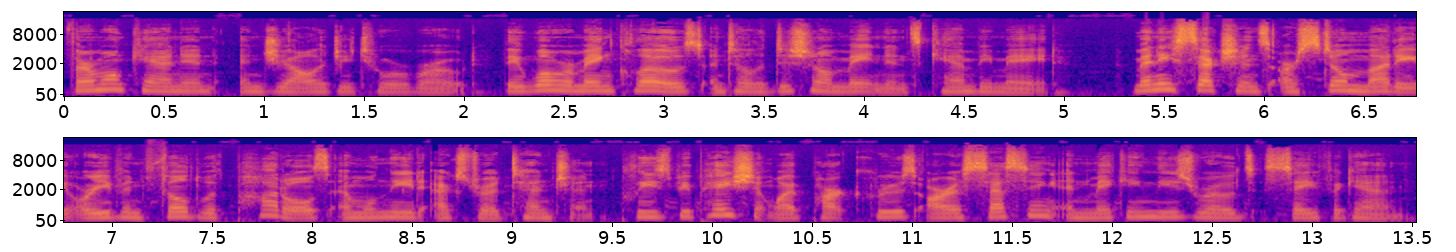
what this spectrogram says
Thermal Canyon, and Geology Tour Road. They will remain closed until additional maintenance can be made. Many sections are still muddy or even filled with puddles and will need extra attention. Please be patient while park crews are assessing and making these roads safe again.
